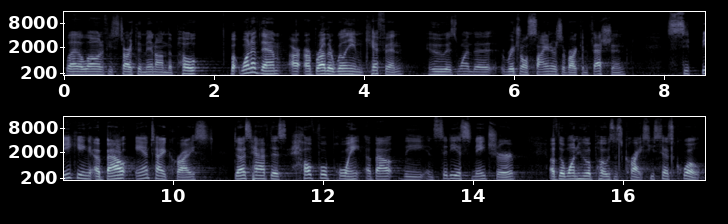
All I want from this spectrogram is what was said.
let alone if you start them in on the Pope. But one of them, our, our brother William Kiffin, who is one of the original signers of our confession, speaking about Antichrist, does have this helpful point about the insidious nature of the one who opposes Christ. He says, quote,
